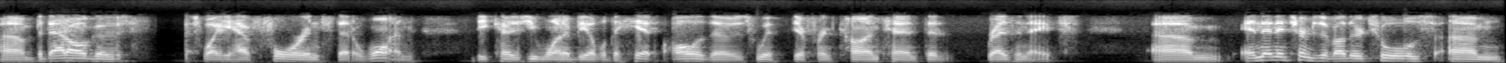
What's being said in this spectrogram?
Um, but that all goes. That's why you have four instead of one because you want to be able to hit all of those with different content that resonates. Um, and then in terms of other tools, um,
